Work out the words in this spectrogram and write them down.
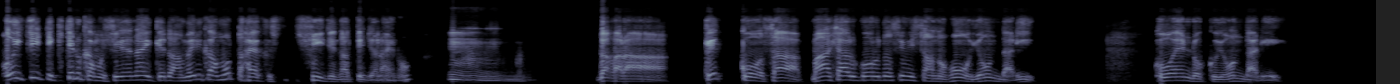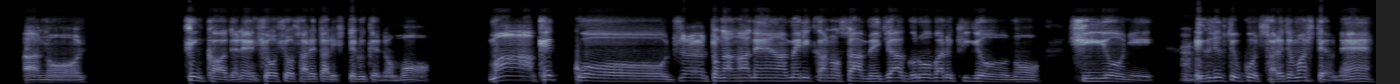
追いついてきてるかもしれないけど、アメリカはもっと早く C でなってんじゃないの？うん。だから、結構さ、マーシャル・ゴールドスミスさんの本を読んだり、講演録読んだり、あの、フィンカーでね、表彰されたりしてるけども、まあ結構ずーっと長年アメリカのさ、メジャーグローバル企業の CEO にうんエグゼクティブコーチされてましたよね。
